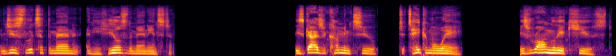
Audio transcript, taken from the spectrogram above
and Jesus looks at the man and, and he heals the man instantly. These guys are coming to, to take him away. He's wrongly accused.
